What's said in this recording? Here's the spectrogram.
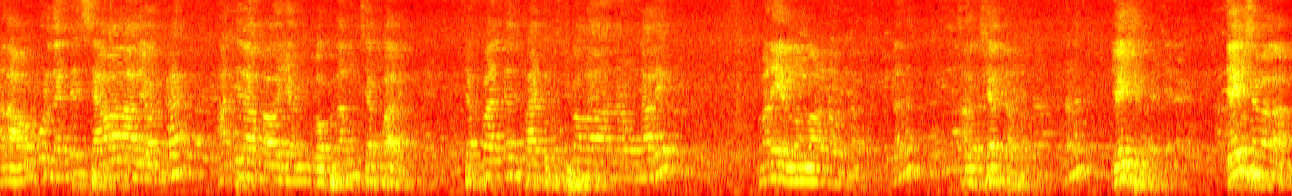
అలా అవ్వకూడదంటే సేవలాల యొక్క అతిరాభావ గొప్పదనం చెప్పాలి. చెప్పాలంటే అది పాఠ్య పుస్తకంలో అన్నా ఉండాలి మన ఇళ్ళల్లో అన్నా ఉండాలి. అలా చేద్దాం. జై శివ జై శివలాల్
